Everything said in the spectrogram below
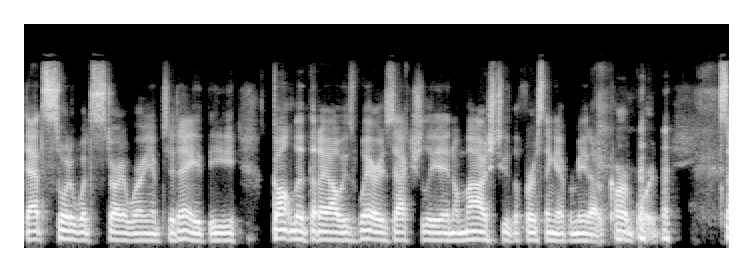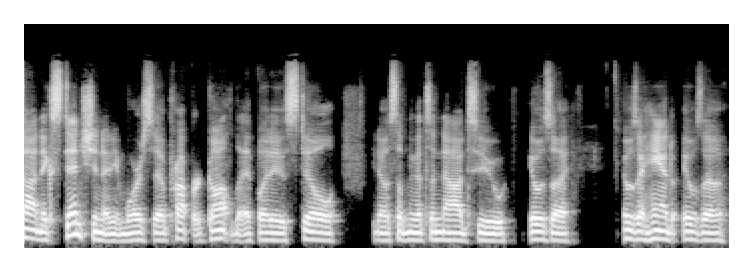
that's sort of what started where I am today. The gauntlet that I always wear is actually an homage to the first thing I ever made out of cardboard. it's not an extension anymore, it's a proper gauntlet, but it is still, you know, something that's a nod to it was a it was a hand it was a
